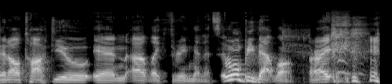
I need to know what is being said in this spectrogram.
and I'll talk to you in uh, like three minutes. It won't be that long. All right.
